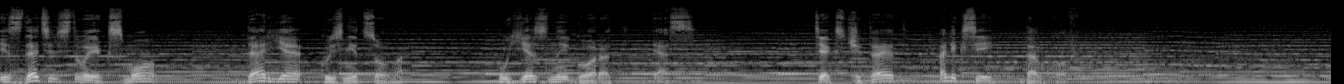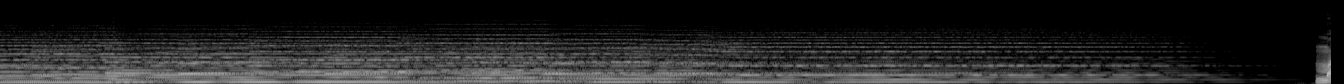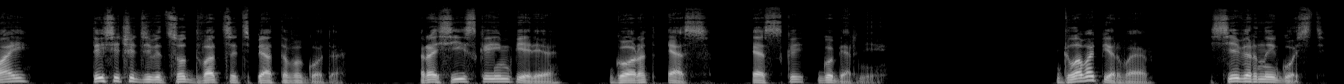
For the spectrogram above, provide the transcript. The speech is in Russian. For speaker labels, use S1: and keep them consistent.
S1: Издательство «Эксмо» Дарья Кузнецова. Уездный город С Текст читает Алексей Донков 1925 года. Российская империя. Город С. Эсской губернии. Глава первая. Северный гость.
